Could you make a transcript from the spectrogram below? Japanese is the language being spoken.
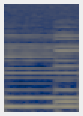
Mm-hmm.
